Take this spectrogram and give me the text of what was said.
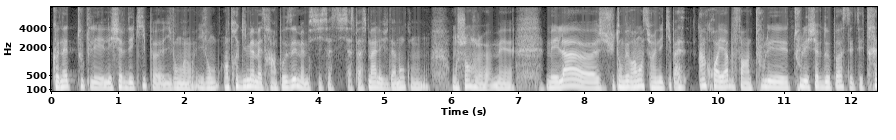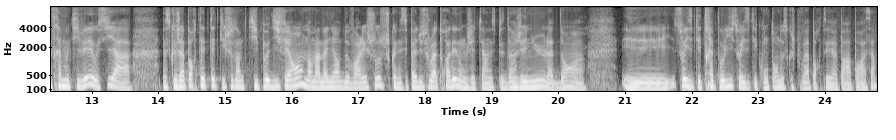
connaître toutes les, les chefs d'équipe. Euh, Ils vont, ils vont, entre guillemets, m'être imposés, même si ça, se passe mal, évidemment qu'on on change. Mais, là, euh, je suis tombé vraiment sur une équipe incroyable. Enfin, tous les, tous les chefs de poste étaient très, très motivés aussi, à, parce que j'apportais peut-être quelque chose d'un petit peu différent dans ma manière de voir les choses. Je connaissais pas du tout la 3D, donc j'étais un espèce d'ingénu là-dedans. Et soit ils étaient très polis, soit ils étaient contents de ce que je pouvais apporter euh, par rapport à ça.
